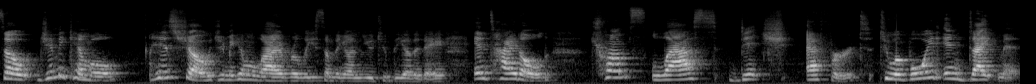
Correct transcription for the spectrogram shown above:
So Jimmy Kimmel, his show, Jimmy Kimmel Live, released something on YouTube the other day entitled Trump's Last Ditch Effort to Avoid Indictment.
